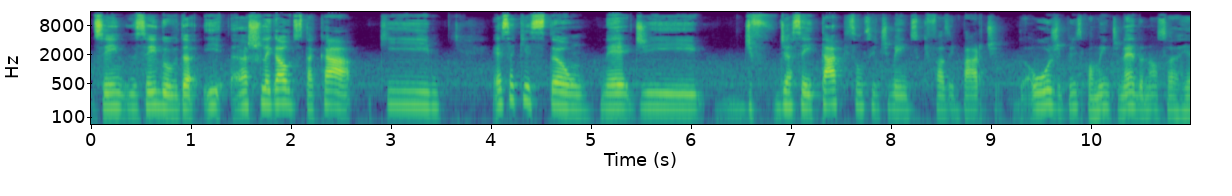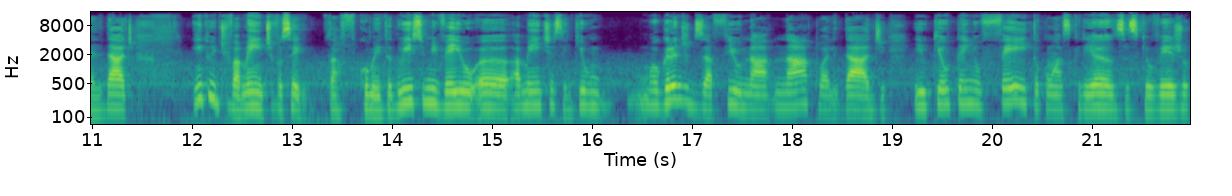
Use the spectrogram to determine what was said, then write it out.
Sem, sem dúvida. E acho legal destacar que essa questão né, de, de, de aceitar que são sentimentos que fazem parte, hoje principalmente, né, da nossa realidade, intuitivamente, você está comentando isso, me veio uh, à mente assim que o, meu grande desafio na, na atualidade e o que eu tenho feito com as crianças, que eu vejo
